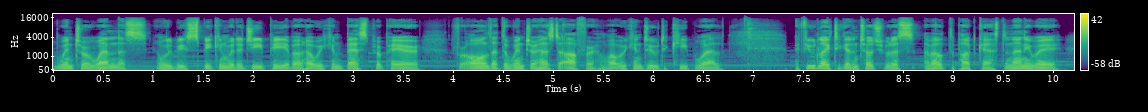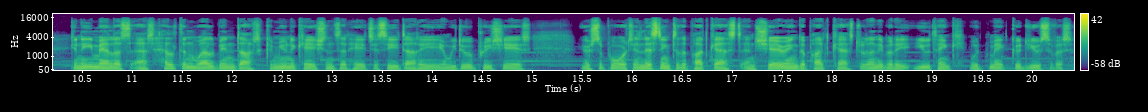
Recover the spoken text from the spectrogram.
winter wellness, and we'll be speaking with a GP about how we can best prepare for all that the winter has to offer and what we can do to keep well. If you'd like to get in touch with us about the podcast in any way, you can email us at healthandwellbeing.communications at hse.ie, and we do appreciate your support in listening to the podcast and sharing the podcast with anybody you think would make good use of it.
